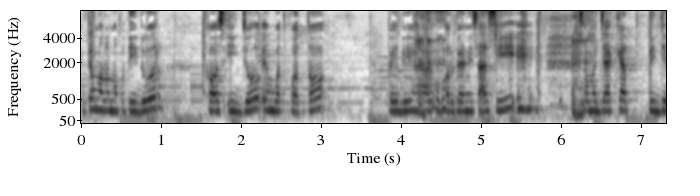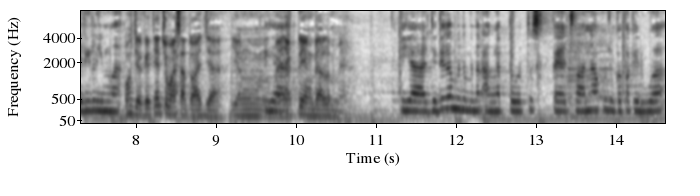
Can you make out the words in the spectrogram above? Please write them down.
itu yang malam aku tidur, kaos hijau yang buat foto, PDH organisasi, sama jaket jadi lima. oh jaketnya cuma satu aja yang Iya. banyak tuh yang dalam ya Iya, jadi kan bener-bener anget tuh. Terus kayak celana aku juga pakai dua.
